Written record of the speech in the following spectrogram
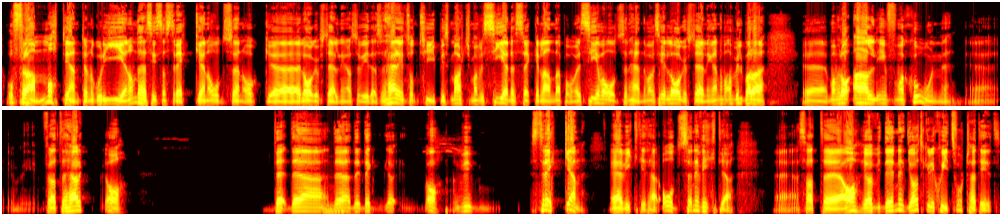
och framåt egentligen och går igenom det här sista strecken, oddsen och eh, laguppställningar och så vidare. Så det här är en sån typisk match man vill se när strecken landar på. Man vill se vad oddsen händer, man vill se laguppställningarna, man vill bara... Eh, man vill ha all information. Eh, för att det här, ja... Det, det, det, det, det ja, ja, vi, strecken är viktigt här. Oddsen är viktiga. Eh, Så att, eh, ja, jag, det, jag tycker det är skitsvårt så här tidigt.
